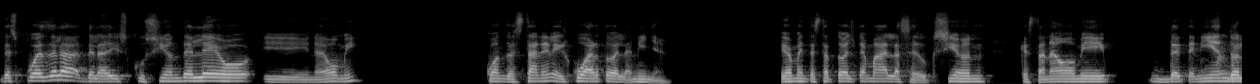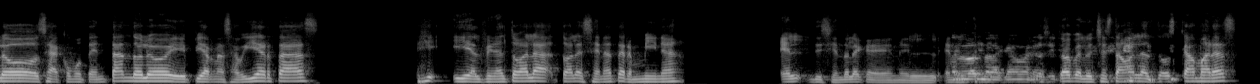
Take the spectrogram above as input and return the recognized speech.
después de la, de la discusión de Leo y Naomi, cuando están en el cuarto de la niña. Obviamente está todo el tema de la seducción, que está Naomi deteniéndolo, o sea, como tentándolo y piernas abiertas. Y, y al final toda la, toda la escena termina él diciéndole que en el, en el, el osito de peluche estaban las dos cámaras.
